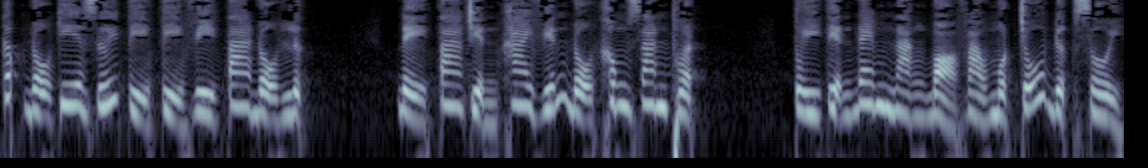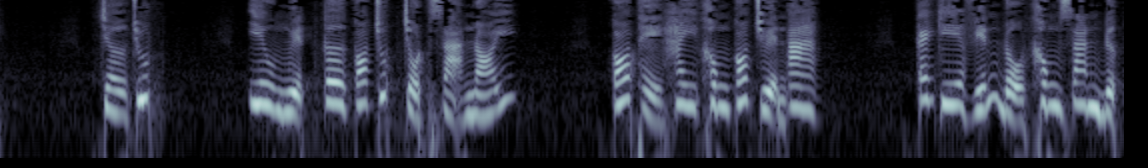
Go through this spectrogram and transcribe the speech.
cấp độ kia dưới tỷ tỷ vì ta độ lực, để ta triển khai viễn độ không gian thuật, tùy tiện đem nàng bỏ vào một chỗ được rồi. chờ chút, yêu nguyệt cơ có chút t r ộ t dạ nói, có thể hay không có chuyện a. cái kia viễn độ không gian được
